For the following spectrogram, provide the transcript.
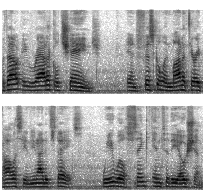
Without a radical change in fiscal and monetary policy in the United States, we will sink into the ocean.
